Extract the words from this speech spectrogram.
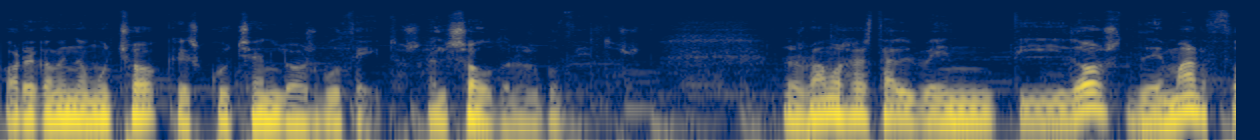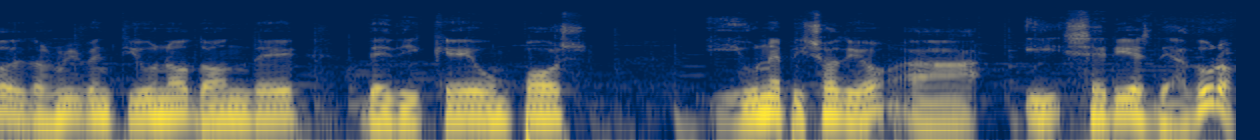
os recomiendo mucho que escuchen Los Buceitos, el show de los Buceitos. Nos vamos hasta el 22 de marzo del 2021, donde dediqué un post y un episodio a y series de Aduro,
